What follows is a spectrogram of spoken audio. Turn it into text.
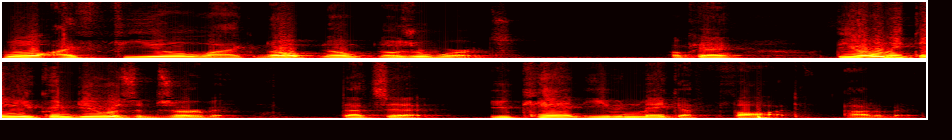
Well, I feel like, nope, nope, those are words. Okay? The only thing you can do is observe it. That's it. You can't even make a thought out of it.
